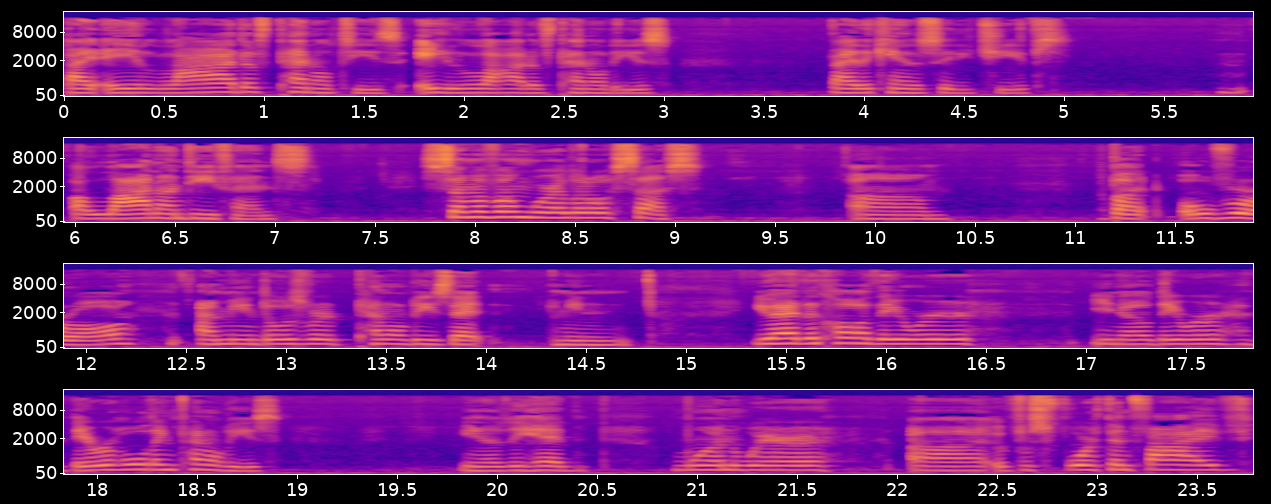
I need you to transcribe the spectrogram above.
by a lot of penalties a lot of penalties by the kansas city chiefs. A lot on defense. Some of them were a little sus. Um but overall i mean those were penalties that i mean you had to call. They were you know they were they were holding penalties. You know they had one where uh it was fourth and five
